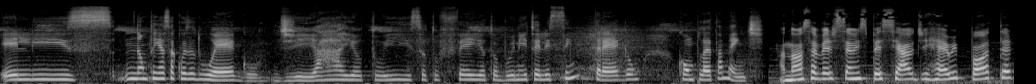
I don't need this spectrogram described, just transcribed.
eles não têm essa coisa do ego, de ai, ah, eu tô isso, eu tô feia, eu tô bonito, eles se entregam completamente. A nossa versão especial de Harry Potter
